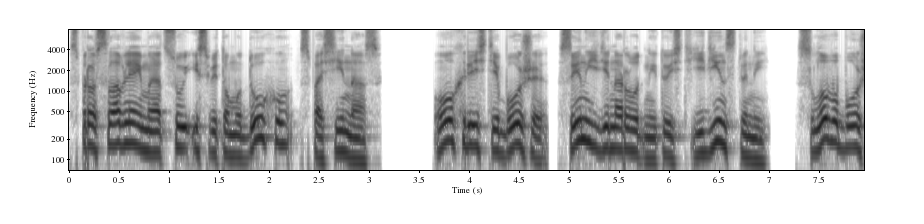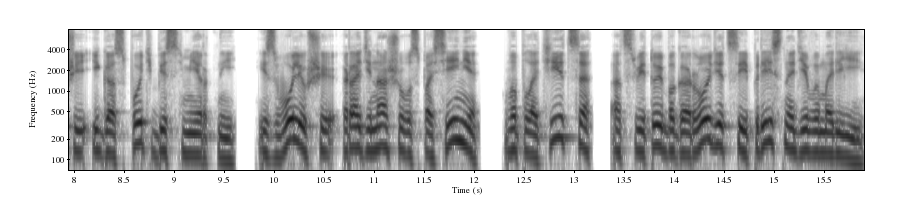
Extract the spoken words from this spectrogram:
с прославляемой Отцу и Святому Духу, спаси нас. О Христе Боже, Сын Единородный, то есть Единственный, Слово Божие и Господь Бессмертный, изволивший ради нашего спасения воплотиться от Святой Богородицы и Пресной Девы Марии,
